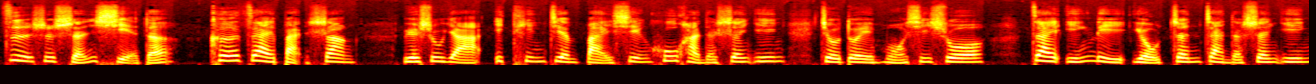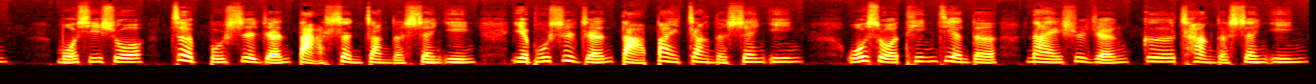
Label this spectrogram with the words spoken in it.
字是神写的，刻在板上。约书亚一听见百姓呼喊的声音，就对摩西说：“在营里有征战的声音。”摩西说：“这不是人打胜仗的声音，也不是人打败仗的声音。我所听见的，乃是人歌唱的声音。”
